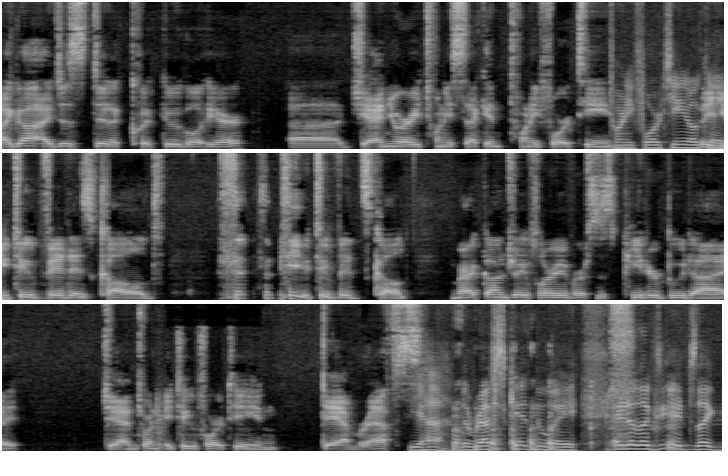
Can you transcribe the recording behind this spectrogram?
I got I just did a quick Google here. Uh, January 22nd, 2014. 2014. okay. The YouTube vid is called the YouTube vid's called Marc Andre Fleury versus Peter Budaj, Jan 22 14. Damn refs. Yeah, the refs get in the way, and it looks it's like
